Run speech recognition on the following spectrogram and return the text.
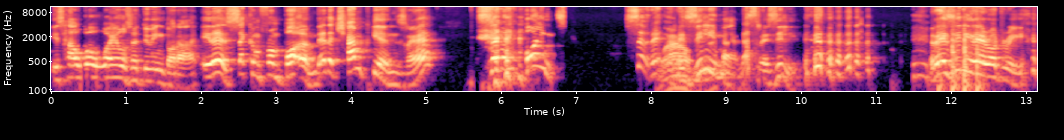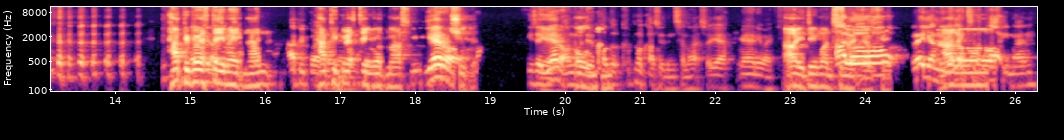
is how well Wales are doing, Dora. It is second from bottom. They're the champions, right? Seven points. Seven, Wow, Resili, man. That's Resili. Resili, there, Rodri. Happy birthday, mate, man. Happy birthday. Happy man. birthday, Rodmas. Yero. He's a Yeah, Yero. I'm going to do a podcast with him tonight. So, yeah. anyway. Ah, you're doing one tonight. Hello. Okay. Young, you're late to the Hello. party, man.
